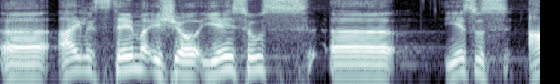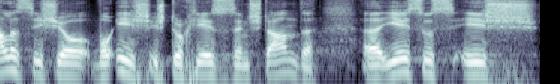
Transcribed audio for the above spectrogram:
Äh, eigentlich das Thema ist ja Jesus. Äh, Jesus, alles ist ja, wo ist, ist durch Jesus entstanden. Äh, Jesus ist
